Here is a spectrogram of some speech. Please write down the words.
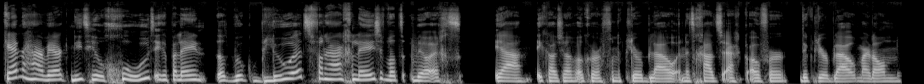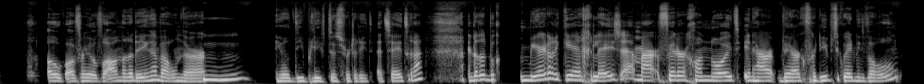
ken haar werk niet heel goed. Ik heb alleen dat boek Bluets van haar gelezen. Wat wel echt, ja, ik hou zelf ook heel erg van de kleur blauw. En het gaat dus eigenlijk over de kleur blauw. Maar dan ook over heel veel andere dingen. Waaronder Mhm. Heel diep liefdesverdriet, et cetera. En dat heb ik meerdere keren gelezen, maar verder gewoon nooit in haar werk verdiept. Ik weet niet waarom.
